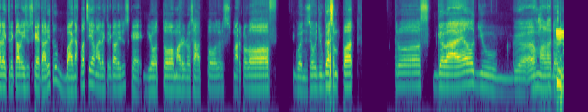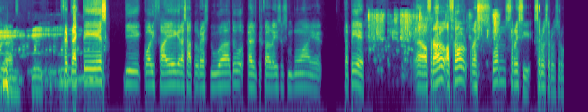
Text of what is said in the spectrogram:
electrical issues kayak tadi tuh banyak banget sih yang electrical issues kayak Giotto, Marino Sato, terus Markelov, Guanzhou juga sempet terus Gelael juga malah dari free practice di qualifying race 1 race 2 tuh electrical issues semua ya tapi ya eh, overall overall race 1 seru sih seru seru seru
